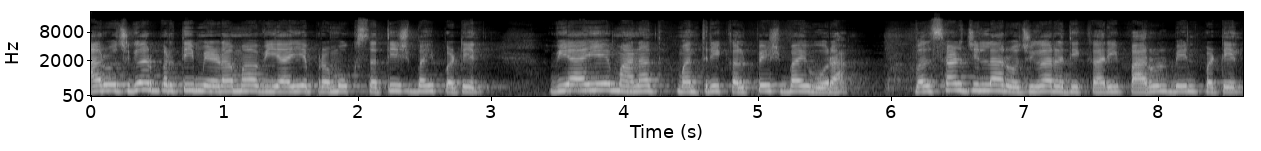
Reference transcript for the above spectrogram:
આ રોજગાર ભરતી મેળામાં વીઆઈએ પ્રમુખ સતીશભાઈ પટેલ વીઆઈએ માનદ મંત્રી કલ્પેશભાઈ વોરા, વલસાડ જિલ્લા રોજગાર અધિકારી પારુલબેન પટેલ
